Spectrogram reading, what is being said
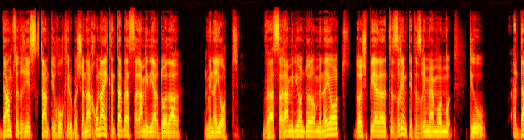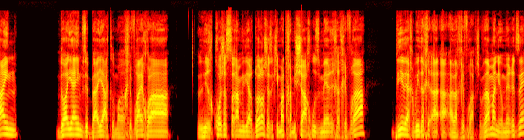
downside risk, סתם תראו, כאילו בשנה האחרונה היא קנתה בעשרה מיליארד דולר מניות. ועשרה מיליון דולר מניות לא השפיע על התזרים, כי התזרים היה מאוד מאוד, כאילו, עדיין לא היה עם זה בעיה. כלומר, החברה יכולה לרכוש עשרה מיליארד דולר, שזה כמעט חמישה אחוז מערך החברה, בלי להכביד על החברה. עכשיו, למה אני אומר את זה?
